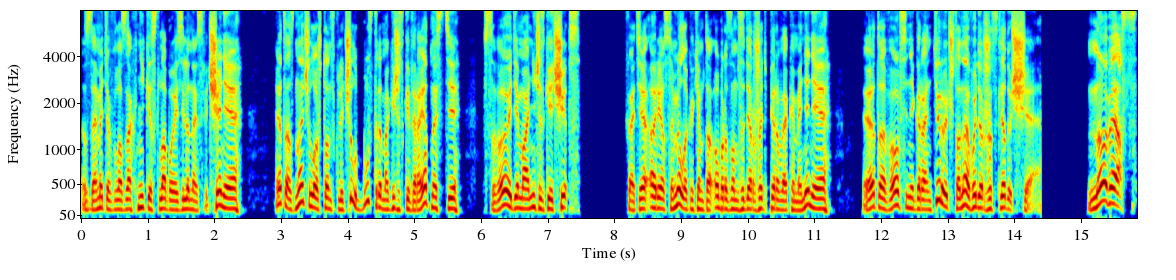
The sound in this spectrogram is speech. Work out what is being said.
заметив в глазах Ники слабое зеленое свечение — это значило, что он включил бустеры магической вероятности, свой демонический чит. Хотя Ария сумела каким-то образом задержать первое окаменение, это вовсе не гарантирует, что она выдержит следующее. «Нубис!»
